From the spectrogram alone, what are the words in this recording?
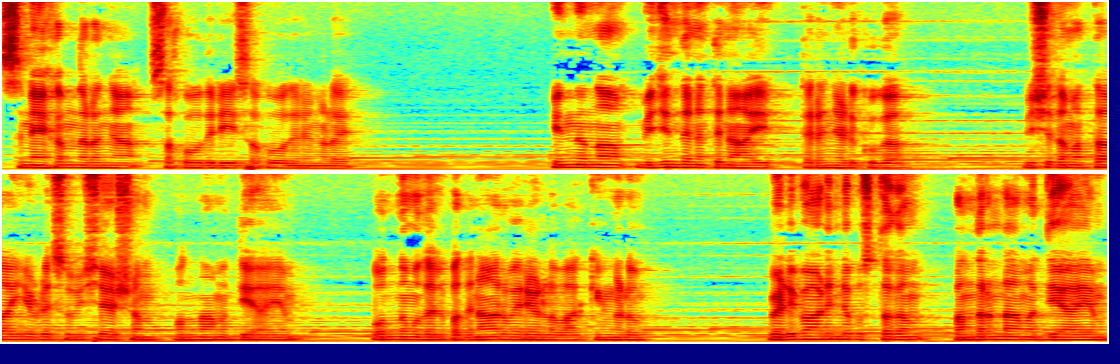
സ്നേഹം നിറഞ്ഞ സഹോദരി സഹോദരങ്ങളെ ഇന്ന് നാം വിചിന്തനത്തിനായി തിരഞ്ഞെടുക്കുക വിശുദ്ധ മത്തായിയുടെ സുവിശേഷം ഒന്നാമധ്യായം ഒന്ന് മുതൽ പതിനാറ് വരെയുള്ള വാക്യങ്ങളും വെളിപാടിന്റെ പുസ്തകം പന്ത്രണ്ടാം അധ്യായം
